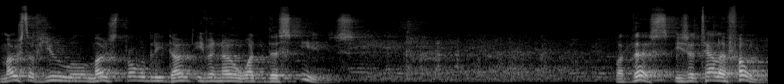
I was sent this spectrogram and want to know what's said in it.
most of you will most probably don't even know what this is. But this is a telephone.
